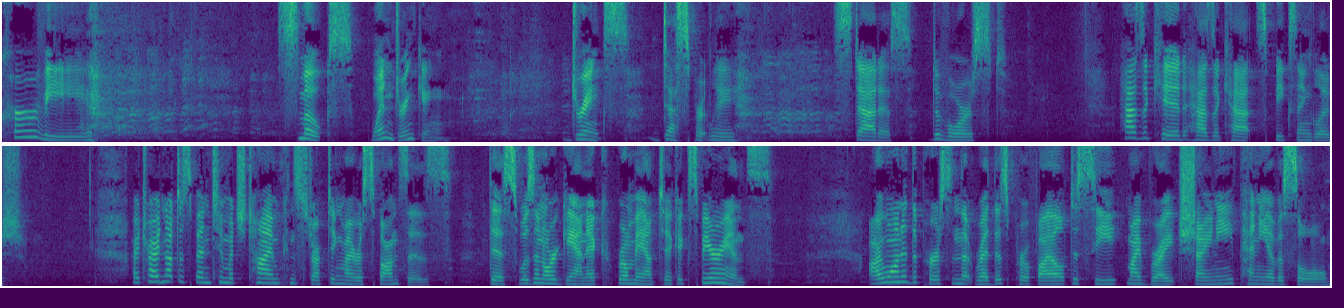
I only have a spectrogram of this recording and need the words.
Curvy. Smokes when drinking. Drinks desperately. Status divorced. Has a kid, has a cat, speaks English. I tried not to spend too much time constructing my responses. This was an organic, romantic experience. I wanted the person that read this profile to see my bright, shiny penny of a soul.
